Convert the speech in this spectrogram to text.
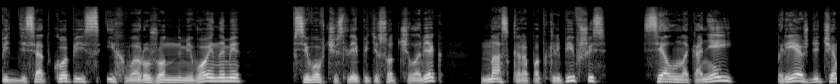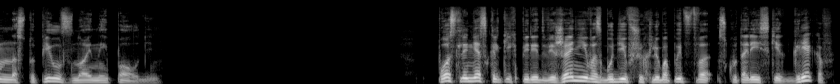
50 копий с их вооруженными воинами, всего в числе 500 человек, наскоро подкрепившись, сел на коней прежде чем наступил знойный полдень. После нескольких передвижений, возбудивших любопытство скутарийских греков,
